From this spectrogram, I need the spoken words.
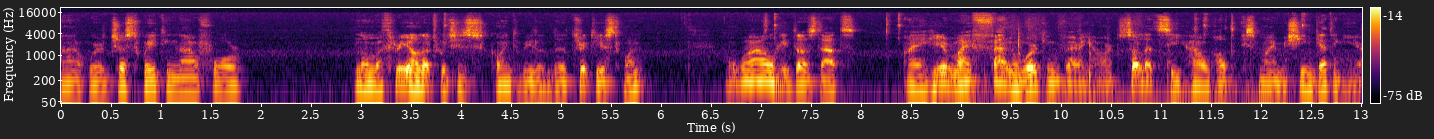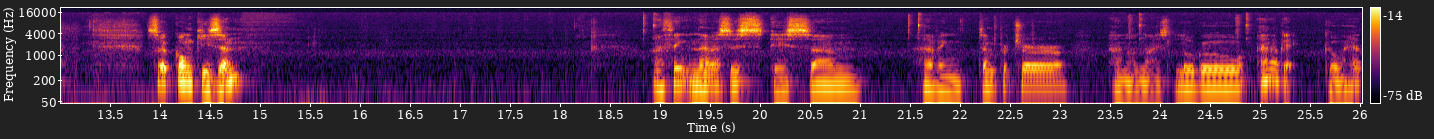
uh, we're just waiting now for number 300 which is going to be the, trickiest one. And while he does that I hear my fan working very hard. So let's see how hot is my machine getting here. So Konkizen I think Nemesis is um, having temperature and a nice logo and okay go ahead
